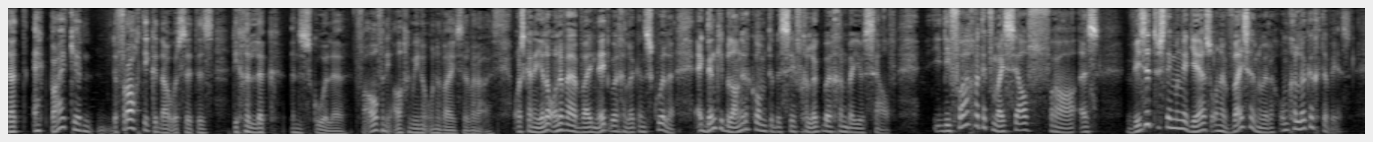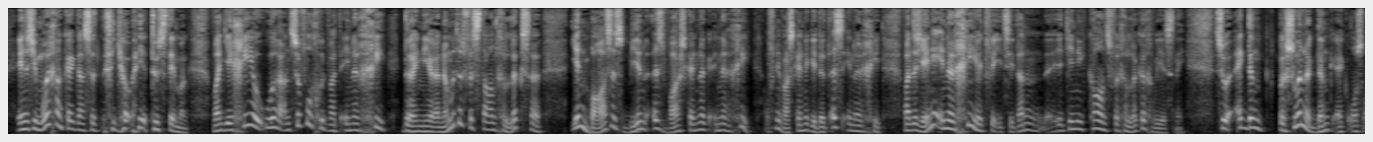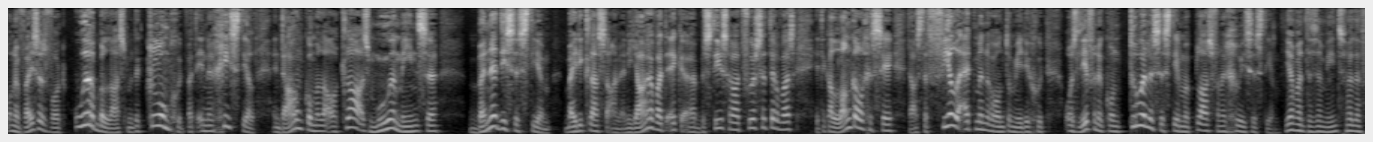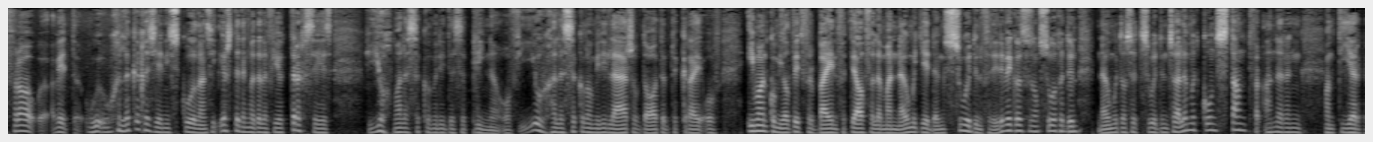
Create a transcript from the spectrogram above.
dat ek baie keer 'n vraagteken daaroor sit is die geluk in skole, veral van die algemene onderwyser wat daar is. Ons kan 'n hele onderwerp wy net oor geluk in skole. Ek dink die belangrike om te besef geluk begin by jouself. Die vraag wat ek vir myself vra is Wie se toestemming het jy as onderwyser nodig om gelukkig te wees? En as jy mooi gaan kyk, dan sit jou eie toestemming, want jy gee jou oor aan soveel goed wat energie dreineer. En nou moet ons verstaan geluk se een basisbeen is waarskynlik energie, of nie waarskynlik dit is energie. Want as jy nie energie het vir ietsie, dan het jy nie kans vir gelukkig wees nie. So ek dink persoonlik dink ek ons onderwysers word oorbelas met 'n klomp goed wat energie steel en daarom kom hulle al klaar as moe mense binne die stelsel by die klasse aan. In die jare wat ek 'n uh, bestuursraad voorsitter was, het ek al lankal gesê daar's te veel admin rondom hierdie goed. Ons leef in 'n kontrolesisteem in plaas van 'n groeisisteem. Ja, want as 'n mens vir hulle vra, weet, hoe hoe gelukkig is jy in die skool? Dan is die eerste ding wat hulle vir jou terugsê is, "Joh, maar hulle sukkel met die dissipline" of "Joh, hulle sukkel om hierdie leers op datum te kry" of iemand kom heeltyd verby en vertel vir hulle, "Maar nou moet jy ding so doen. Verlede week het ons so gedoen, nou moet ons dit so doen." So hulle moet konstant verandering hanteer.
